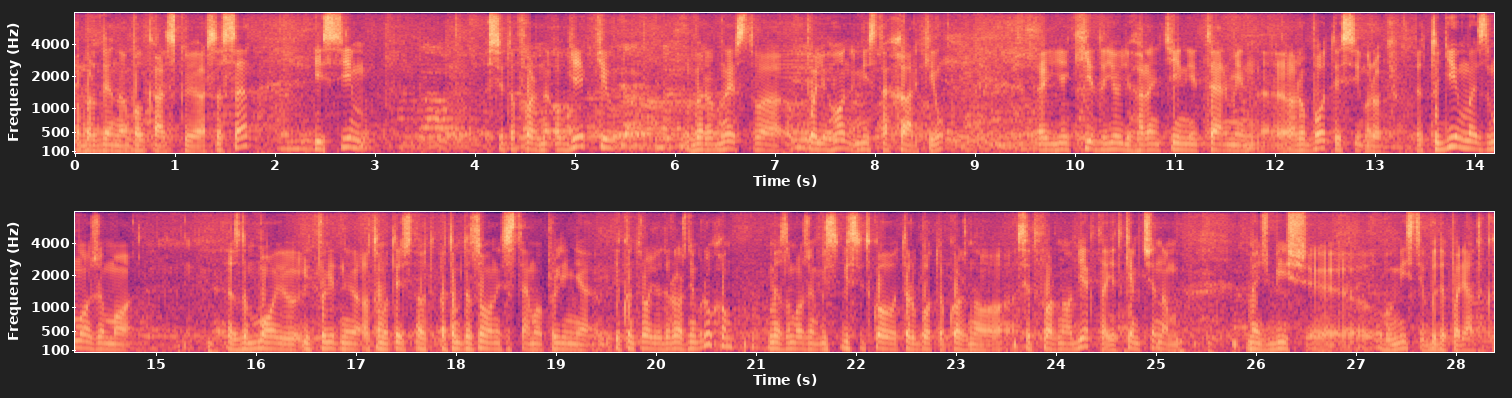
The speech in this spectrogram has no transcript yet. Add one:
Кабардино-Балкарської РССР і 7 світлофорних об'єктів виробництва полігон міста Харків. Які дають гарантійний термін роботи 7 років. Тоді ми зможемо з допомогою відповідної автоматизованої системи управління і контролю дорожнім рухом ми зможемо відслідковувати роботу кожного світофорного об'єкта і таким чином менш більш у місті буде порядок.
